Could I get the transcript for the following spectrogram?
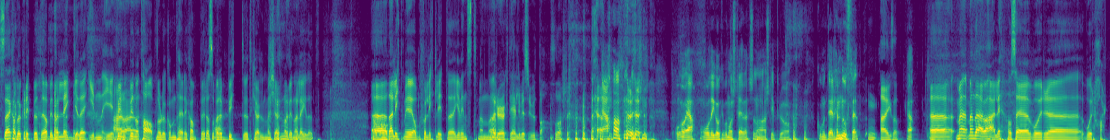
Så jeg kan jo klippe ut det og begynne å legge det inn i Begynne, nei, begynne å ta opp når du kommenterer kamper, og så bare Nei. bytte ut Køln med Kjøln og begynne å legge det ut. Uh, det er litt mye jobb for litt lite gevinst, men eh, røk de heldigvis ut, da. Så da. Ja. og, ja, og de går ikke på norsk TV, så da slipper du å kommentere dem noe sted. Nei, ikke sant. Ja. Eh, men, men det er jo herlig å se hvor, uh, hvor hardt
